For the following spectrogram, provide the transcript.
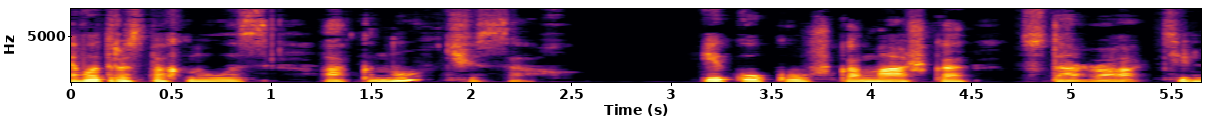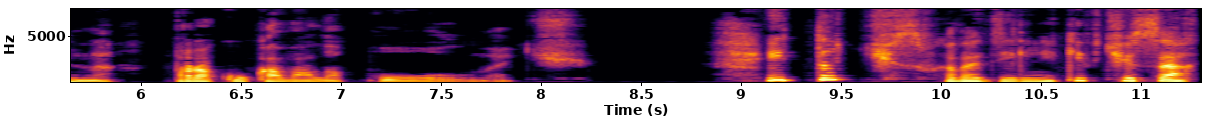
Вот распахнулось окно в часах, и кукушка Машка старательно прокуковала полночь. И тотчас в холодильнике, в часах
